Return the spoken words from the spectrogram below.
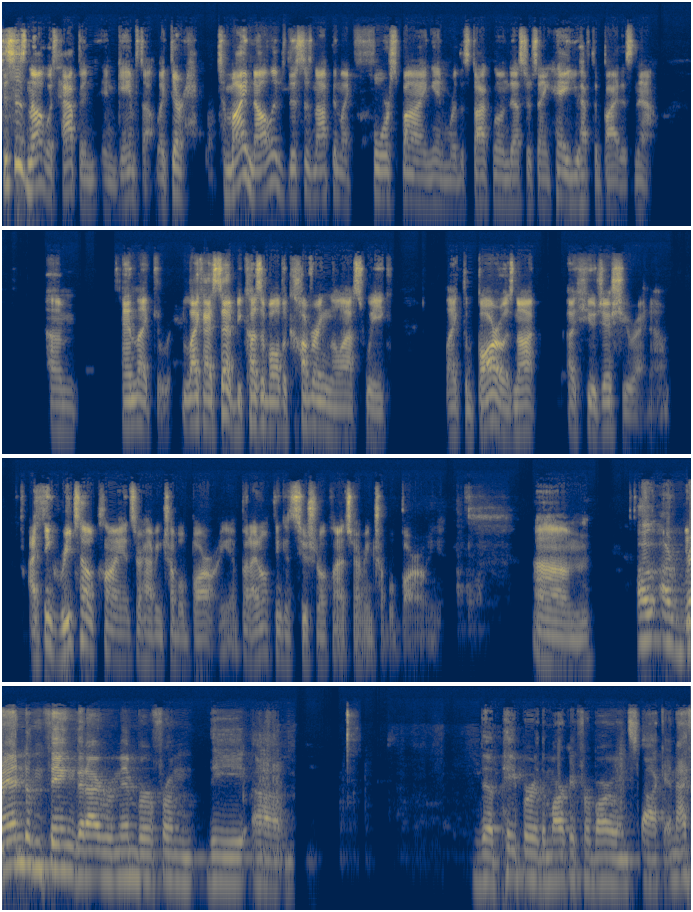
This is not what's happened in GameStop. Like there, to my knowledge, this has not been like force buying in where the stock loan desks are saying, "Hey, you have to buy this now." Um, and like like I said, because of all the covering the last week, like the borrow is not a huge issue right now. I think retail clients are having trouble borrowing it, but I don't think institutional clients are having trouble borrowing it. Um, A, a random thing that I remember from the um, the paper, the market for borrowing stock, and I,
